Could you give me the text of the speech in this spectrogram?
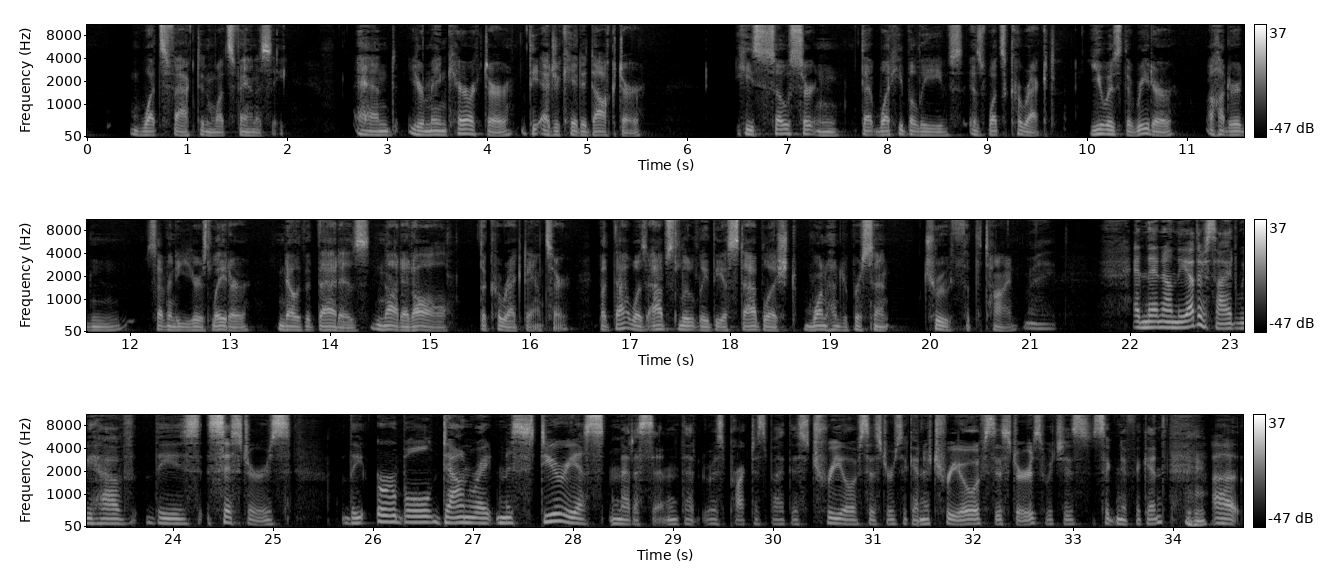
what's fact and what's fantasy. And your main character, the educated doctor, he's so certain that what he believes is what's correct. You, as the reader, 170 years later, know that that is not at all the correct answer. But that was absolutely the established 100% truth at the time. Right. And then on the other side, we have these sisters the herbal, downright mysterious medicine that was practiced by this trio of sisters. Again, a trio of sisters, which is significant. Mm-hmm. Uh,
